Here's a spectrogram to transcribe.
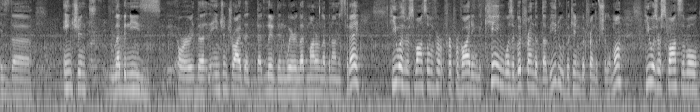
is the ancient Lebanese or the, the ancient tribe that, that lived in where modern Lebanon is today. He was responsible for, for providing. The king was a good friend of David, who became a good friend of Shlomo. He was responsible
